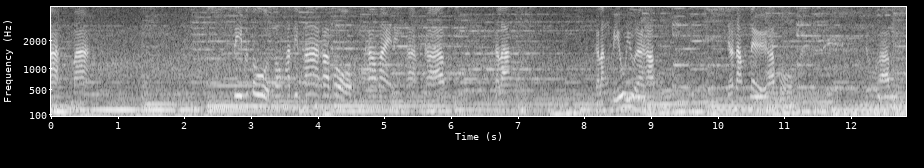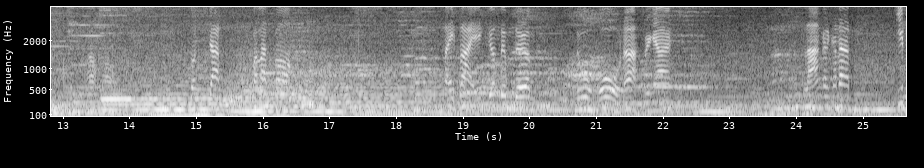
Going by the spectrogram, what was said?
มามาสี่ประตู2015ครับผมข้าวใหม่หนึ่งคันครับกำลังกำลังบิ้วอยู่นะครับ เดี๋ยวนำเหนือครับผม ดูครับเอาสดจัดประหลัดบอกใส่ใสๆเครื่องเดิมๆ ดูโอ้นะเป็นไง ล้างกันขนาดกิ๊บ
